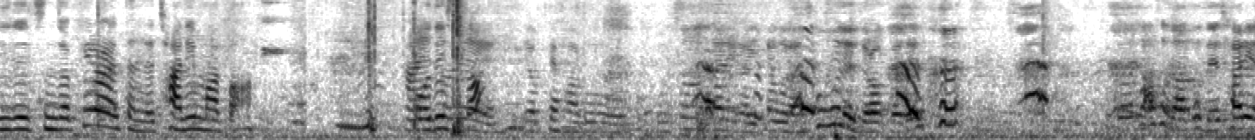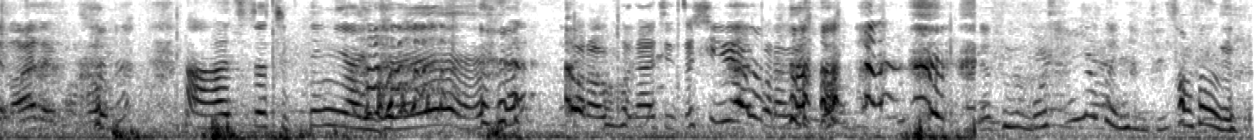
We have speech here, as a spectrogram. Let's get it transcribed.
이제 진짜 필요할 텐데 자리마다 어디 있어? 옆에 바로 5천 원짜리가 있다고 나 소문을 들었거든 그거 사서 나도 내 자리에 놔야 될까 봐 아. 진짜 집딩이야 이제. 거라고 나 진짜 시위할 거라고 했어. 내가 분명 뭘 살려고 했는데. 선풍기.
